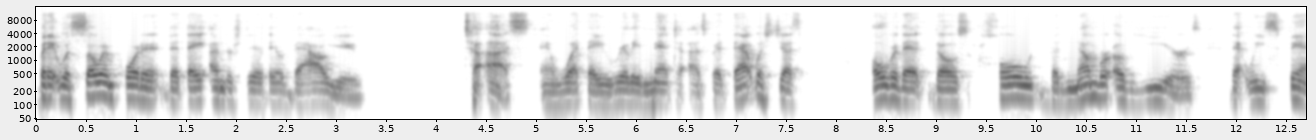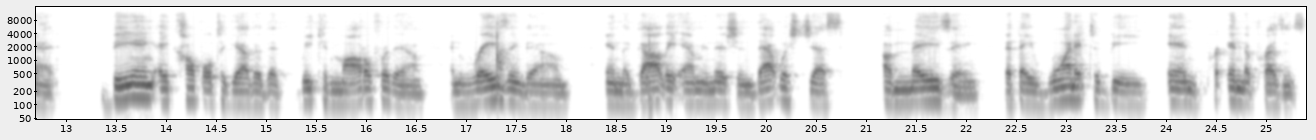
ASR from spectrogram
But it was so important that they understood their value to us and what they really meant to us. But that was just over that those whole the number of years that we spent being a couple together that we can model for them and raising them in the godly ammunition that was just amazing that they wanted to be in in the presence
